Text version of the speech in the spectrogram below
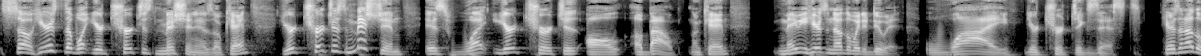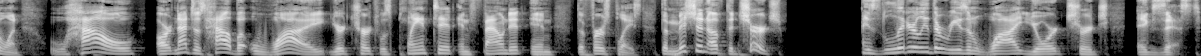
So here's the what your church's mission is, okay? Your church's mission is what your church is all about, okay? Maybe here's another way to do it. Why your church exists. Here's another one. How or not just how, but why your church was planted and founded in the first place. The mission of the church is literally the reason why your church exists.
